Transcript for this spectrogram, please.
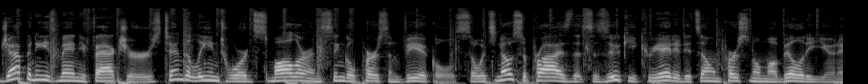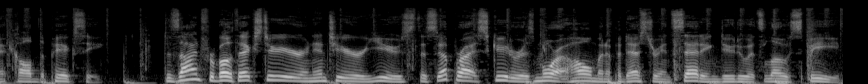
Japanese manufacturers tend to lean towards smaller and single person vehicles, so it's no surprise that Suzuki created its own personal mobility unit called the Pixy. Designed for both exterior and interior use, this upright scooter is more at home in a pedestrian setting due to its low speed.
